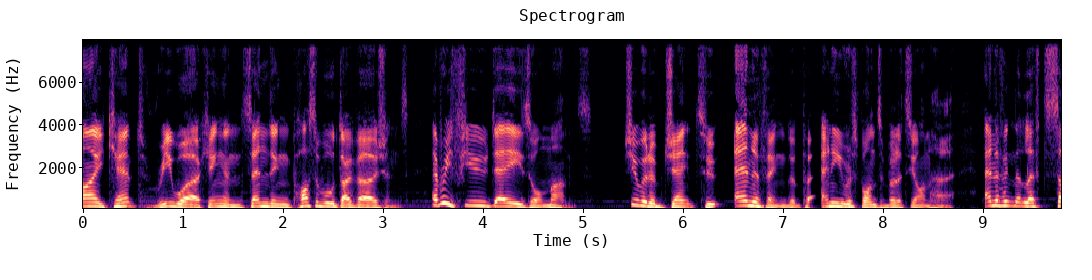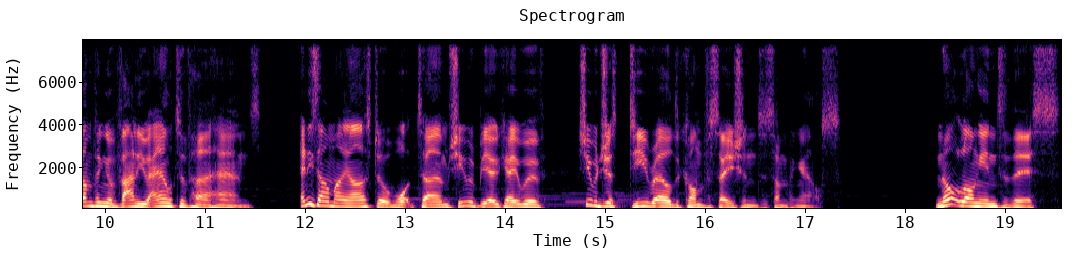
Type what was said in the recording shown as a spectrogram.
I kept reworking and sending possible diversions every few days or months. She would object to anything that put any responsibility on her, anything that left something of value out of her hands. Anytime I asked her what terms she would be okay with, she would just derail the conversation to something else. Not long into this,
